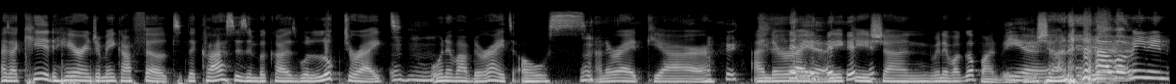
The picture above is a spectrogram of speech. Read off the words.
as a kid here in Jamaica, I felt the classism because we looked right, but we never have the right house and the right car and the right Yeah. vacation. We never go on vacation. Yeah. but meaning,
